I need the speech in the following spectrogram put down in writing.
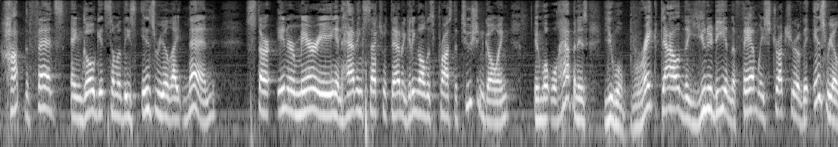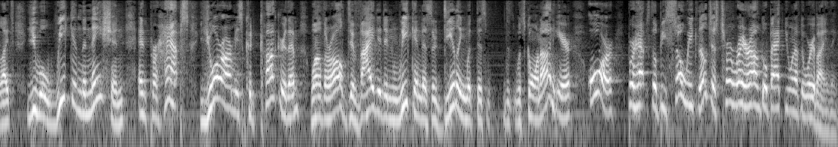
hop the fence and go get some of these Israelite men, start intermarrying and having sex with them and getting all this prostitution going? And what will happen is you will break down the unity and the family structure of the Israelites. You will weaken the nation, and perhaps your armies could conquer them while they're all divided and weakened as they're dealing with this, what's going on here. Or perhaps they'll be so weak they'll just turn right around, go back, you won't have to worry about anything.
